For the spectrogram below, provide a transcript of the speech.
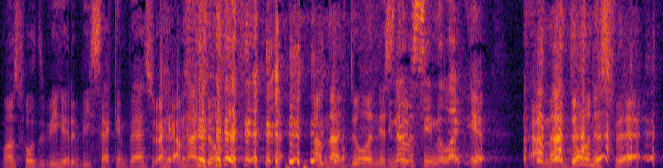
what I'm supposed to be here to be second best, right? I'm not doing, I'm not doing this. You never to, seem to like that. Yeah, I'm not doing this for that.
